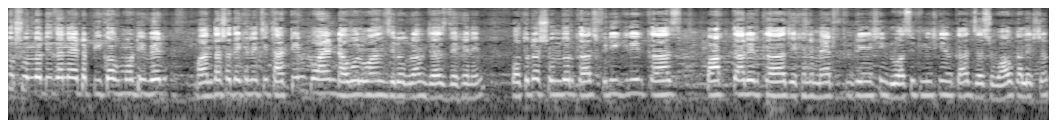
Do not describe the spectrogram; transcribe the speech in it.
খুব সুন্দর ডিজাইনের একটা পিকক মোটিভের মান্তাসা দেখে নিচ্ছি। Thirteen point double one zero gram just দেখে নিন। কতটা সুন্দর কাজ ফিরিগিরির কাজ, পাকতারের কাজ, এখানে ম্যাট ফিনিশিং গ্লসি ফিনিশিং এর কাজ জাস্ট ওয়াও কালেকশন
